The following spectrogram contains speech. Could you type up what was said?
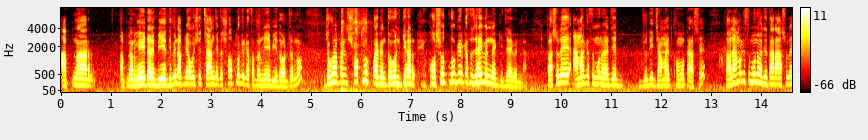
আপনার আপনার মেয়েটার বিয়ে দিবেন। আপনি অবশ্যই চান যে একটা সৎ লোকের কাছে আপনার মেয়ে বিয়ে দেওয়ার জন্য। যখন আপনি একটা সৎ লোক পাইবেন, তখন কি আর অসৎ লোকের কাছে যাইবেন নাকি? যাইবেন না। তো আসলে আমার কাছে মনে হয় যে যদি জামায়াত ক্ষমতা আসে তাহলে আমার কাছে মনে হয় যে তারা আসলে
